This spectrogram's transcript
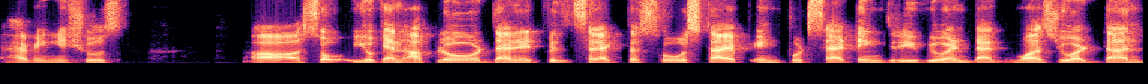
having issues. Uh, so you can upload, then it will select the source type, input settings, review, and done. Once you are done,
